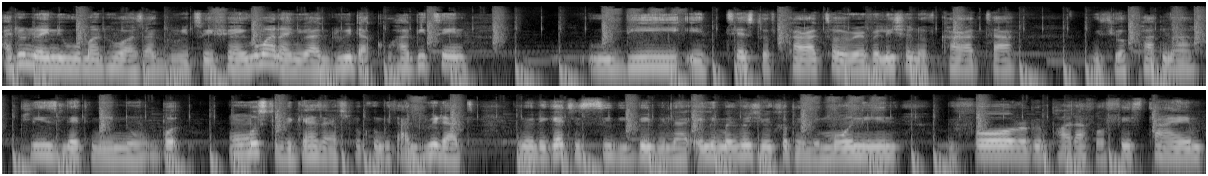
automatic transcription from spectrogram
I don't know any woman who has agreed. So if you're a woman and you agree that cohabiting will be a test of character a revelation of character with your partner, please let me know. But most of the guys I've spoken with agree that you know they get to see the baby in her element when she wakes up in the morning before rubbing powder for FaceTime,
